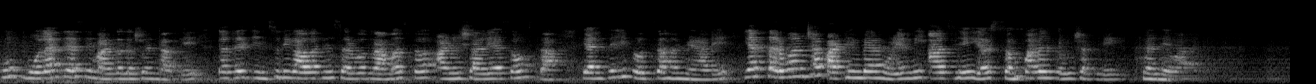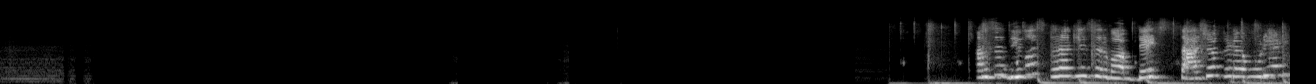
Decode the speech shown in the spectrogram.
खूप मोलाचे असे मार्गदर्शन लाभले तसेच चिंचोली गावातील सर्व ग्रामस्थ आणि शालेय संस्था यांचेही प्रोत्साहन मिळाले या सर्वांच्या पाठिंब्यामुळे मी आज हे यश संपादन करू शकले. धन्यवाद. आमचे दिवसभरातले सर्व अपडेट्स ताज्या घडामोडी आणि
